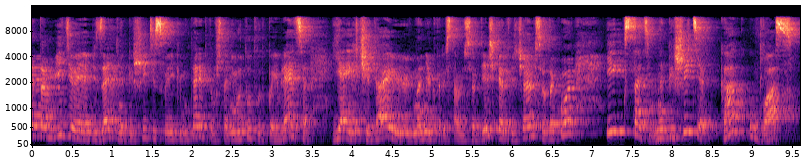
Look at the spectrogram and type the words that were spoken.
этом видео, и обязательно пишите свои комментарии, потому что они вот тут вот появляются, я их читаю, на некоторые ставлю сердечки, отвечаю, все такое. И, кстати, напишите, как у вас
